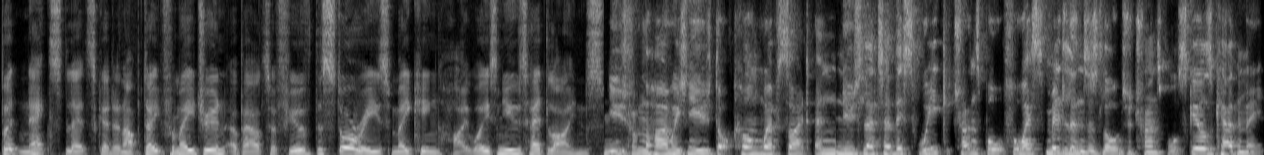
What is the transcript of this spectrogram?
But next, let's get an update from Adrian about a few of the stories making Highways News headlines. News from the highwaysnews.com website and newsletter this week Transport for West Midlands has launched a Transport Skills Academy.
